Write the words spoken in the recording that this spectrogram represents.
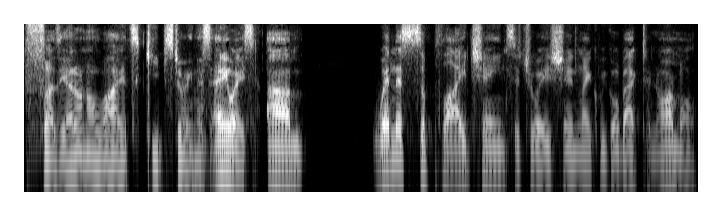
fuzzy. I don't know why it keeps doing this. Anyways, um, when the supply chain situation, like we go back to normal,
